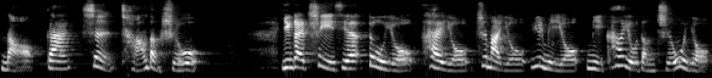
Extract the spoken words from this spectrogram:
脑、肝、肾、肠等食物，应该吃一些豆油、菜油、芝麻油、玉米油、米糠油等植物油，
